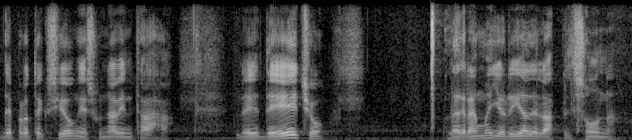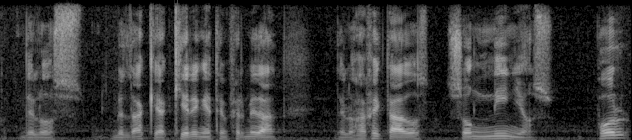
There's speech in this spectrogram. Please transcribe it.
de protección es una ventaja. De- hecho, la gran mayoría de las personas, de los, ¿verdad?, que adquieren esta enfermedad, de los afectados, son niños, por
